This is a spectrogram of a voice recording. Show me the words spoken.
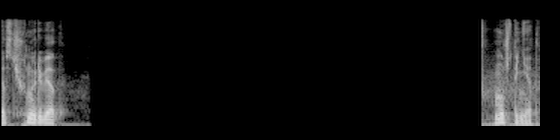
Сейчас чихну, ребят. Может и нет.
